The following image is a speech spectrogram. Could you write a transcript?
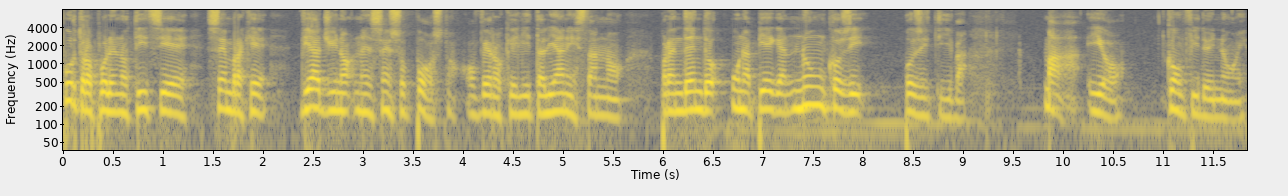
Purtroppo le notizie sembra che viaggino nel senso opposto, ovvero che gli italiani stanno prendendo una piega non così positiva. Ma io confido in noi.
